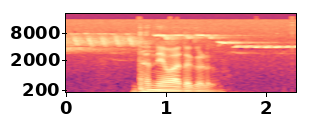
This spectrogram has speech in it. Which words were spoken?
ಧನ್ಯವಾದಗಳು.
